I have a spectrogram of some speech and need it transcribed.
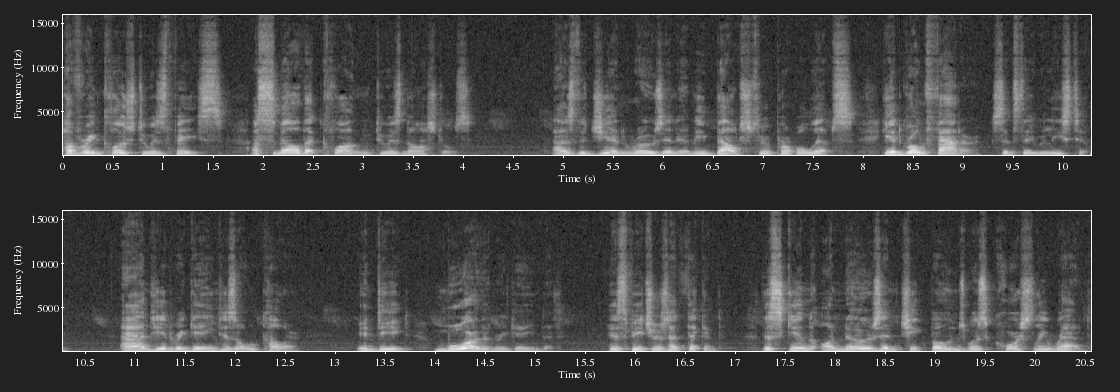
hovering close to his face, a smell that clung to his nostrils. As the gin rose in him, he belched through purple lips. He had grown fatter since they released him, and he had regained his old color. Indeed, more than regained it. His features had thickened. The skin on nose and cheekbones was coarsely red.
